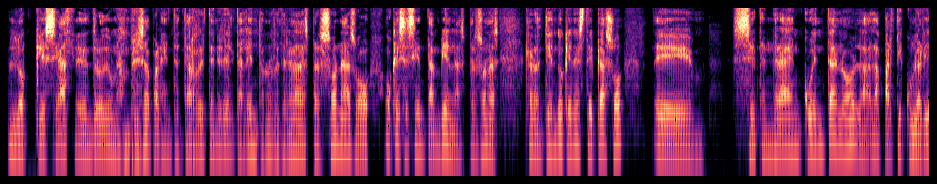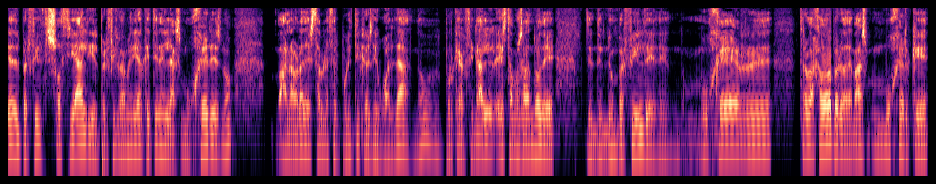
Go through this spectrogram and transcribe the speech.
lo que se hace dentro de una empresa para intentar retener el talento, ¿no? retener a las personas o, o que se sientan bien las personas. Claro, entiendo que en este caso eh, se tendrá en cuenta ¿no? La, la, particularidad del perfil social y el perfil familiar que tienen las mujeres ¿no? a la hora de establecer políticas de igualdad, ¿no? porque al final estamos hablando de, de, un perfil de, mujer eh, trabajadora, pero además mujer que,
